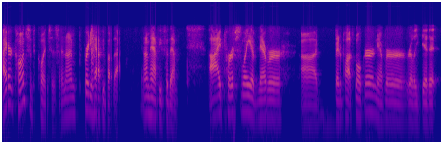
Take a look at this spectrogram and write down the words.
dire consequences, and I'm pretty happy about that. I'm happy for them. I personally have never uh, been a pot smoker, never really did it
